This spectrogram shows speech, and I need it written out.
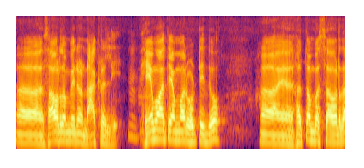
ಆ, ಸಾವಿರದ ಒಂಬೈನೂರ ನಾಲ್ಕರಲ್ಲಿ. ಹೇಮಾವತಿ ಅಮ್ಮರು ಹುಟ್ಟಿದ್ದು ಆ, ಹತ್ತೊಂಬತ್ತು ಸಾವಿರದ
